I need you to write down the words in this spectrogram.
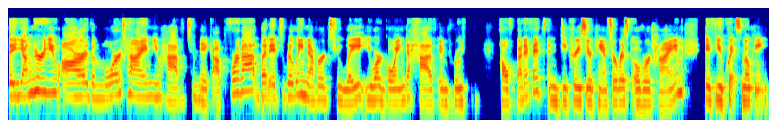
The younger you are, the more time you have to make up for that, but it's really never too late. You are going to have improved health benefits and decrease your cancer risk over time if you quit smoking.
